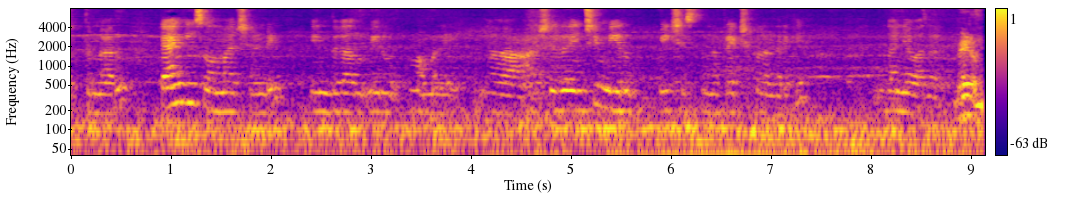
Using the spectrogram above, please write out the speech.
చెప్తున్నారు. థ్యాంక్ యూ సో మచ్ అండి. ఇందుగా మీరు మమ్మల్ని ఆశీర్వదించి మీరు వీక్షిస్తున్న ప్రేక్షకులందరికీ ధన్యవాదాలు. మేడం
